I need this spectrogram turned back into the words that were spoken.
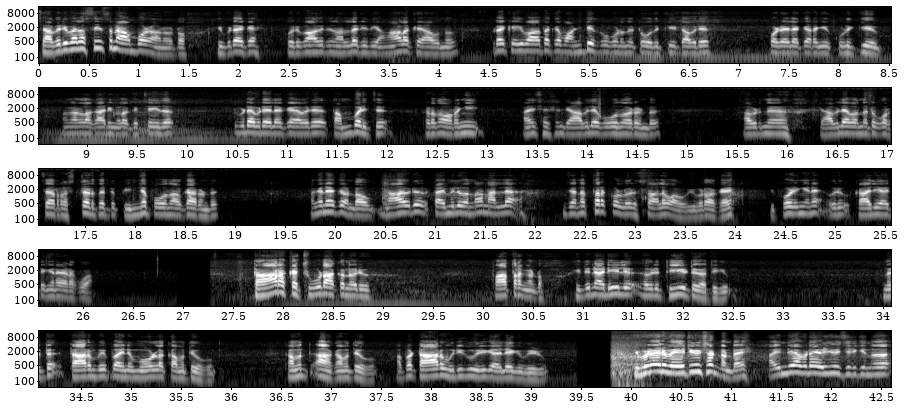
ശബരിമല സീസൺ ആകുമ്പോഴാണ് കേട്ടോ ഇവിടെയൊക്കെ ഒരുമാതിരി നല്ല രീതി ആളൊക്കെ ആവുന്നത്. ഇവിടെയൊക്കെ ഈ ഭാഗത്തൊക്കെ വണ്ടിയൊക്കെ കൊണ്ടുവന്നിട്ട് ഒതുക്കിയിട്ട് അവർ പുഴയിലൊക്കെ ഇറങ്ങി കുളിക്കുകയും അങ്ങനെയുള്ള കാര്യങ്ങളൊക്കെ ചെയ്ത് ഇവിടെ എവിടെയെങ്കിലൊക്കെ അവർ തമ്പടിച്ച് കിടന്നുറങ്ങി. അതിനുശേഷം രാവിലെ പോകുന്നവരുണ്ട്. അവിടുന്ന് രാവിലെ വന്നിട്ട് കുറച്ച് റെസ്റ്റ് എടുത്തിട്ട് പിന്നെ പോകുന്ന ആൾക്കാരുണ്ട്. അങ്ങനെയൊക്കെ ഉണ്ടാവും. ആ ഒരു ടൈമിൽ വന്നാൽ നല്ല ജനത്തിരക്കുള്ളൊരു സ്ഥലമാവും ഇവിടെയൊക്കെ ഇപ്പോഴിങ്ങനെ ഒരു കാലിയായിട്ട് ഇങ്ങനെ കിടക്കുക ടാറൊക്കെ ചൂടാക്കുന്ന ഒരു പാത്രം കണ്ടോ? ഇതിനടിയിൽ അവർ തീയിട്ട് കത്തിക്കും. എന്നിട്ട് ടാറും പീപ്പ് അതിന്റെ മുകളിൽ കമത്തി വെക്കും. കമത്തി ആ കമത്തി വെക്കും. അപ്പോൾ ടാറ് ഉരുകി ഉരുകി അതിലേക്ക് വീഴും. ഇവിടെ ഒരു വെയിറ്റിംഗ് ഷെഡ് ഉണ്ടേ. അതിന്റെ അവിടെ എഴുതി വെച്ചിരിക്കുന്നത്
